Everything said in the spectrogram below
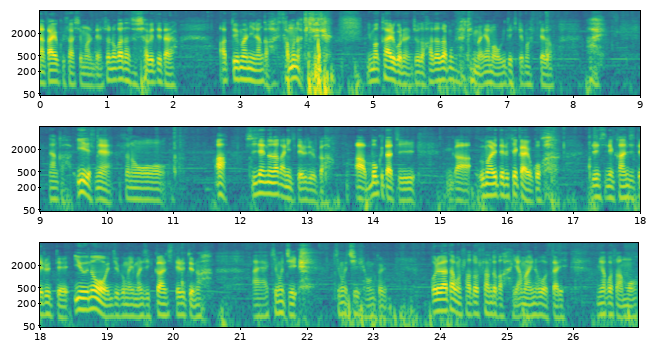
仲良くさせてもらってその方と喋ってたらあっという間になんか寒なってきてて 今帰る頃にちょっと肌寒くなって今山降りてきてますけどはい。なんかいいですね。そのあ自然の中に生きてるというかあ僕たちが生まれてる世界をこう 全身で感じてるっていうのを自分が今実感してるっていうのは、え気持ちいい。気持ちいい本当に。これが多分佐藤さんとか山に登ったり宮子さんも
